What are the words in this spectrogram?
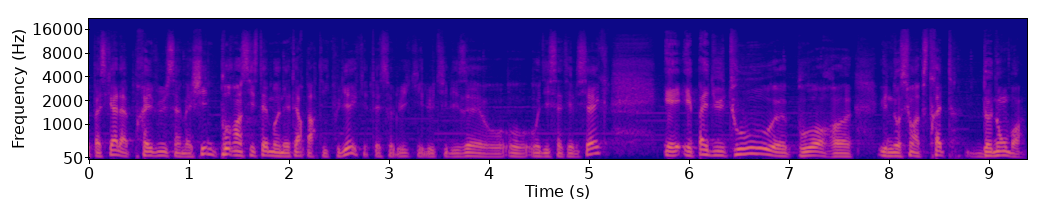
Pascal a prévu sa machine pour un système monétaire particulier, qui était celui qu'il utilisait au, XVIIe siècle, et, pas du tout euh, pour euh, une notion abstraite de nombre,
